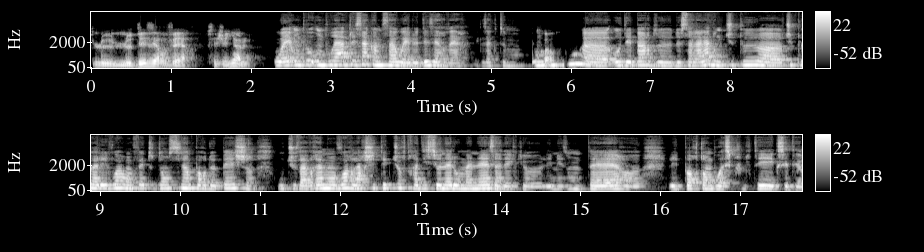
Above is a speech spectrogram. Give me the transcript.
Le, désert vert, c'est génial. Ouais, on peut on pourrait appeler ça comme ça, ouais, le désert vert, exactement. Donc, du coup, au départ de, de Salala, donc tu peux tu peux aller voir en fait d'anciens ports de pêche où tu vas vraiment voir l'architecture traditionnelle omanaise avec les maisons de terre, les portes en bois sculptés, etc.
